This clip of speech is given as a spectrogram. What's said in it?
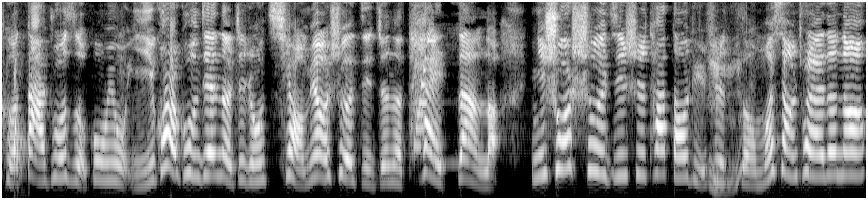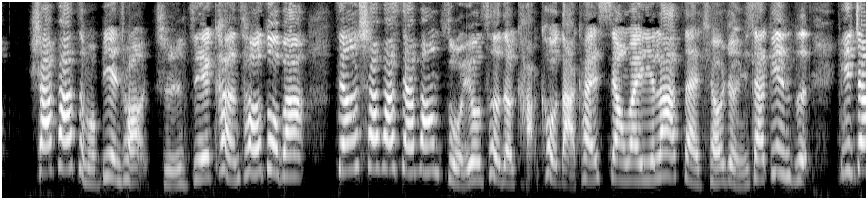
和大桌子共用一块空间的这种巧妙设计，真的太赞了！你说设计师他到底是怎么想出来的呢？沙发怎么变床？直接看操作吧。将沙发下方左右侧的卡扣打开，向外一拉，再调整一下垫子，一张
